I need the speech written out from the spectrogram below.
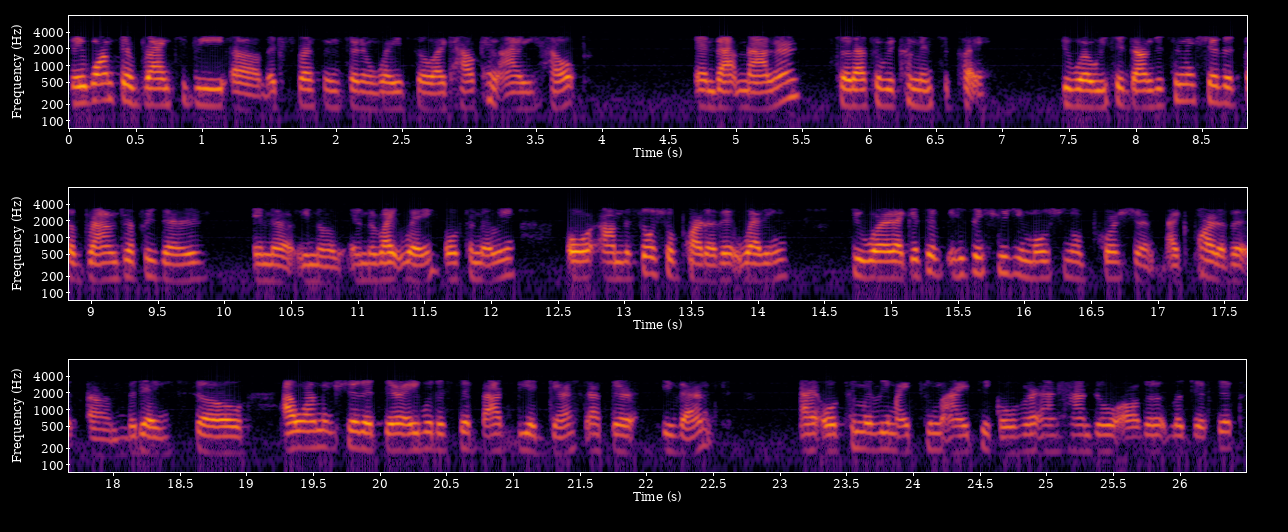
they want their brand to be um, expressed in certain ways. So like, how can I help in that manner? So that's where we come into play to where we sit down just to make sure that the brand's represented in a, you know, in the right way ultimately or on the social part of it, weddings, to where like it's a it's a huge emotional portion, like part of it, um, the day. So I want to make sure that they're able to sit back, be a guest at their event, and ultimately my team I take over and handle all the logistics,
